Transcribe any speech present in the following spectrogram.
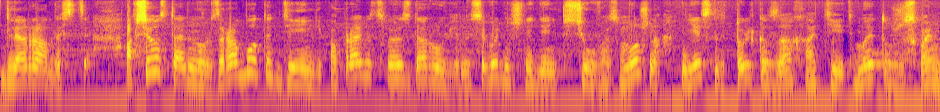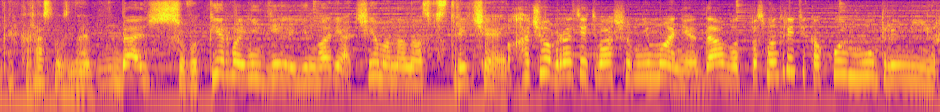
для радости. А все остальное, заработать деньги, поправить свое здоровье, на сегодняшний день все возможно, если только захотеть. Мы это уже с вами прекрасно прекрасно знаем. Дальше, вот первая неделя января, чем она нас встречает? Хочу обратить ваше внимание, да, вот посмотрите, какой мудрый мир.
